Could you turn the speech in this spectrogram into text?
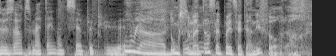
2 heures du matin, donc c'est un peu plus... euh, Oula, donc ce Ouais. matin ça peut être un effort alors.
